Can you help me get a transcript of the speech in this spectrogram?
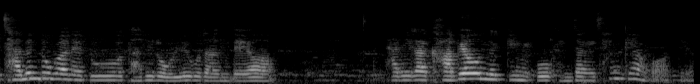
자는 동안에도 다리를 올리고 자는데요. 다리가 가벼운 느낌이고 굉장히 상쾌한 것 같아요.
